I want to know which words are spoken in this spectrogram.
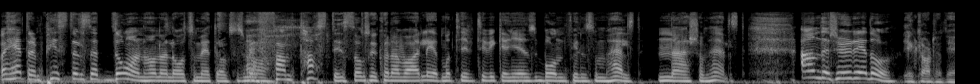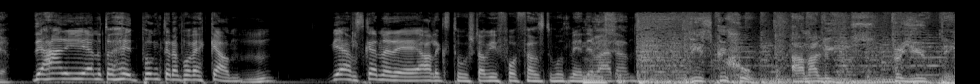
Vad heter den? Pistols at Dawn har en låt som heter också som är fantastisk. Som skulle kunna vara ledmotiv till vilken James Bond-film som helst, när som helst. Anders, är du redo? Det är klart att det är. Det här är ju en av höjdpunkterna på veckan. Vi älskar när det är Alex torsdag och vi får fönster mot medievärlden. Diskussion, analys, fördjupning.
